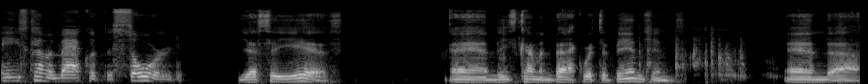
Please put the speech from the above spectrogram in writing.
He's coming back with the sword. yes, he is. And he's coming back with a vengeance. And uh,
